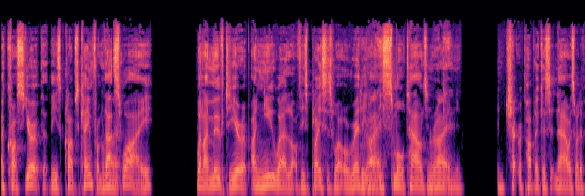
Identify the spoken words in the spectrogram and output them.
across Europe that these clubs came from. That's why when I moved to Europe, I knew where a lot of these places were already, Right. like these small towns in, Right. in, in Czech Republic as it now is, sort of,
